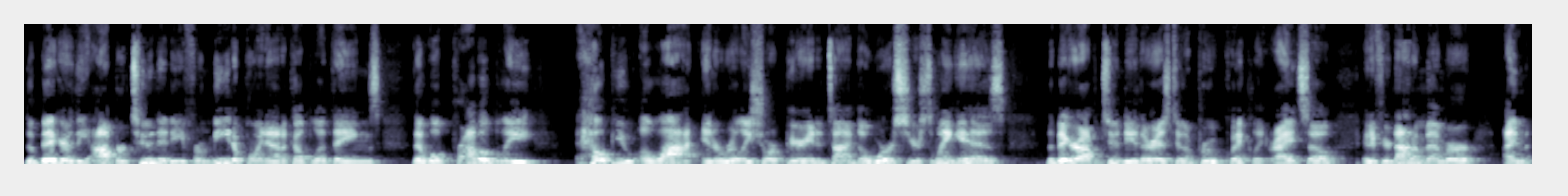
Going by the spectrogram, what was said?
the bigger the opportunity for me to point out a couple of things that will probably help you a lot in a really short period of time. The worse your swing is, the bigger opportunity there is to improve quickly, right? So, and if you're not a member, I'm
